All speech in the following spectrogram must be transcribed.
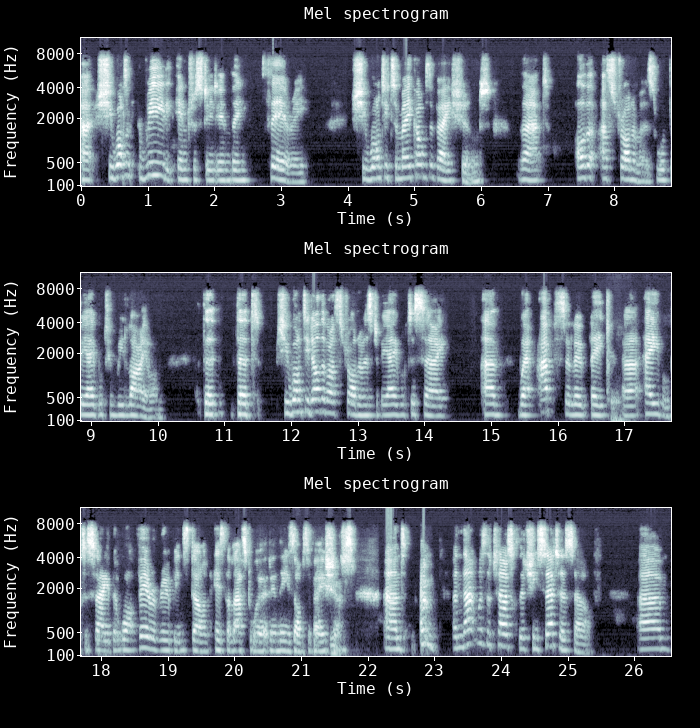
Uh, she wasn't really interested in the theory. She wanted to make observations that other astronomers would be able to rely on. That that she wanted other astronomers to be able to say, um, we're absolutely uh, able to say that what Vera Rubin's done is the last word in these observations. Yes. And, and that was the task that she set herself. Um,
